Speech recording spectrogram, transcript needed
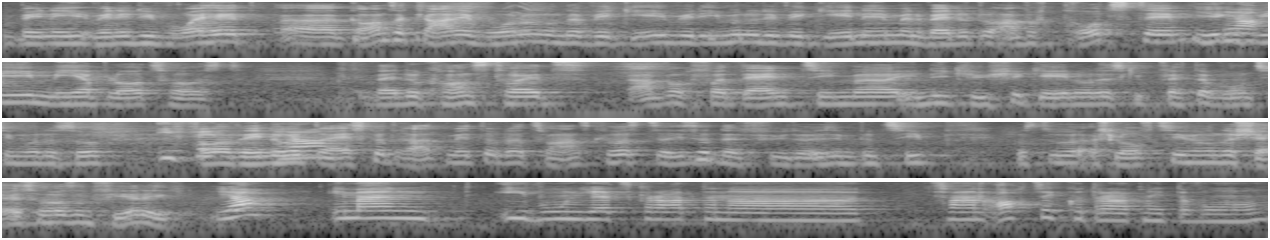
wenn ich, wenn ich die Wahl hätte, eine ganz eine kleine Wohnung und eine WG, würde ich immer nur die WG nehmen, weil du da einfach trotzdem irgendwie mehr Platz hast. Weil du kannst halt einfach vor dein Zimmer in die Küche gehen oder es gibt vielleicht ein Wohnzimmer oder so. Find, Aber wenn du ja. halt 30 Quadratmeter oder 20 hast, da ist halt nicht viel. Da ist im Prinzip, hast du ein Schlafzimmer und ein Scheißhaus und fertig. Ja, ich meine, ich wohne jetzt gerade in einer 82 Quadratmeter Wohnung.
